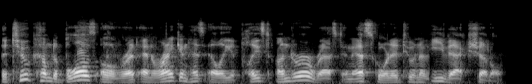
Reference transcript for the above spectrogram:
The two come to blows over it, and Rankin has Elliot placed under arrest and escorted to an evac shuttle.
